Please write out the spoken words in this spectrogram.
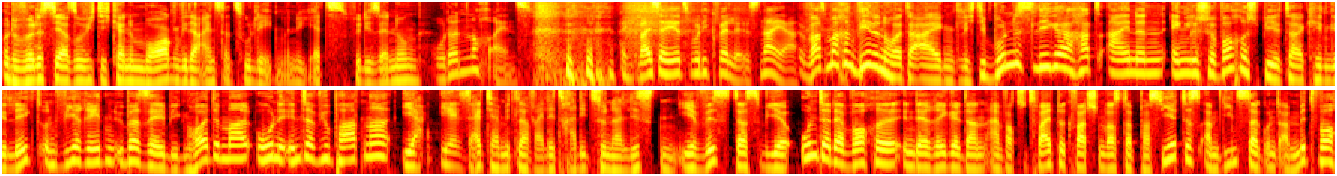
Und du würdest ja, so wichtig keine morgen wieder eins dazulegen, wenn du jetzt für die Sendung. Oder noch eins? ich weiß ja jetzt, wo die Quelle ist. Naja. Was machen wir denn heute eigentlich? Die Bundesliga hat einen englische Woche Spieltag hingelegt und wir reden über selbigen. Heute mal ohne Interviewpartner. Ja, ihr seid ja mittlerweile Traditionalisten. Ihr wisst, dass wir unter der Woche in der Regel dann einfach zu zweit bequatschen, was da passiert ist, am Dienstag und am Mittwoch.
